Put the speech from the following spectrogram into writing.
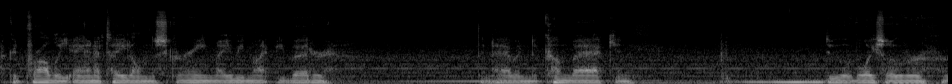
I could probably annotate on the screen maybe might be better than having to come back and do a voiceover or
